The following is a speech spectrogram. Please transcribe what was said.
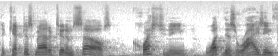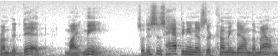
They kept this matter to themselves, questioning what this rising from the dead might mean. So this is happening as they're coming down the mountain.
